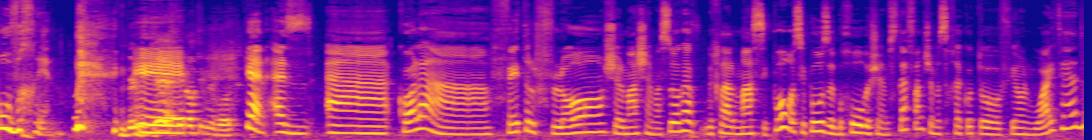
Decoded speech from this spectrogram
ובכן. במקרה הכינותי מראש. כן, אז uh, כל ה-fatal flaw של מה שהם עשו, אגב, בכלל, מה הסיפור? הסיפור זה בחור בשם סטפן, שמשחק אותו פיון וייטהד.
